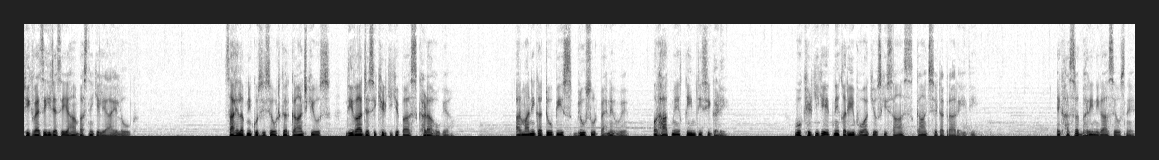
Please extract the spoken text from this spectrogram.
ठीक वैसे ही जैसे यहाँ बसने के लिए आए लोग। साहिल अपनी कुर्सी से उठकर कांच की उस दीवार जैसी खिड़की के पास खड़ा हो गया। अरमानी का टू पीस ब्लू सूट पहने हुए और हाथ में एक कीमती सी घड़ी। वो खिड़की के इतने करीब हुआ कि उसकी सांस कांच से टकरा रही थी। एक हसरत भरी निगाह से उसने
